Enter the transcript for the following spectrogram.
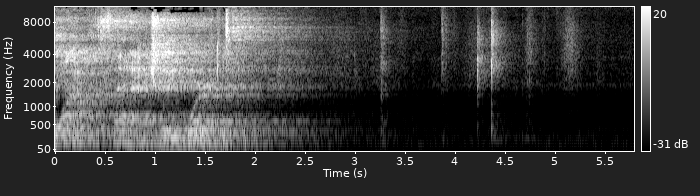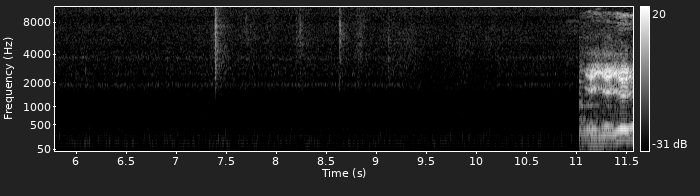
Wow, that actually worked. Yeah, yeah, yeah,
